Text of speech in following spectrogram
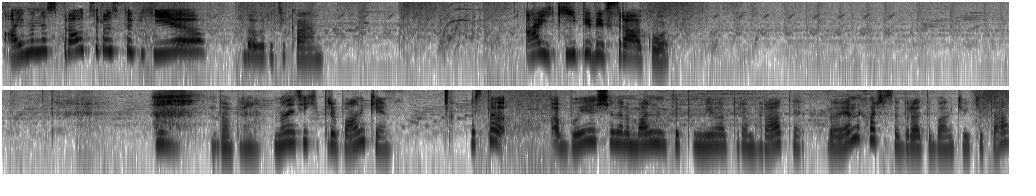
Ай, мене спраут зараз доб'є. Добре, тікаємо. Ай, кіт, іди в сраку. Добре. У мене тільки три банки. Просто, аби я ще нормально типу вміла прям грати. Але я не хочу забирати банки у кита.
